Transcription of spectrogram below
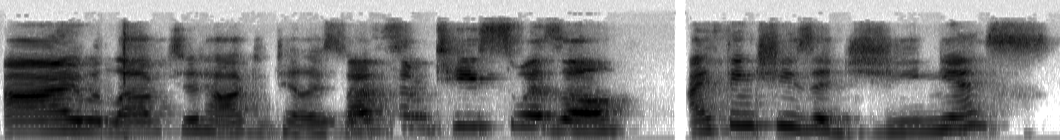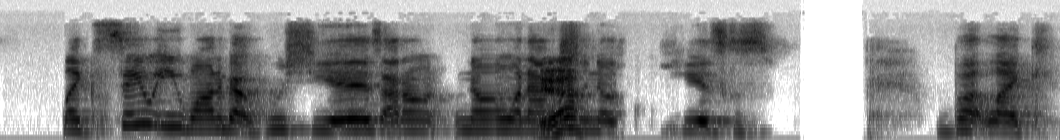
I would love to talk to Taylor Swift. That's some tea swizzle. I think she's a genius. Like, say what you want about who she is. I don't. No one Yeah. actually knows who she is, 'cause- but like,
